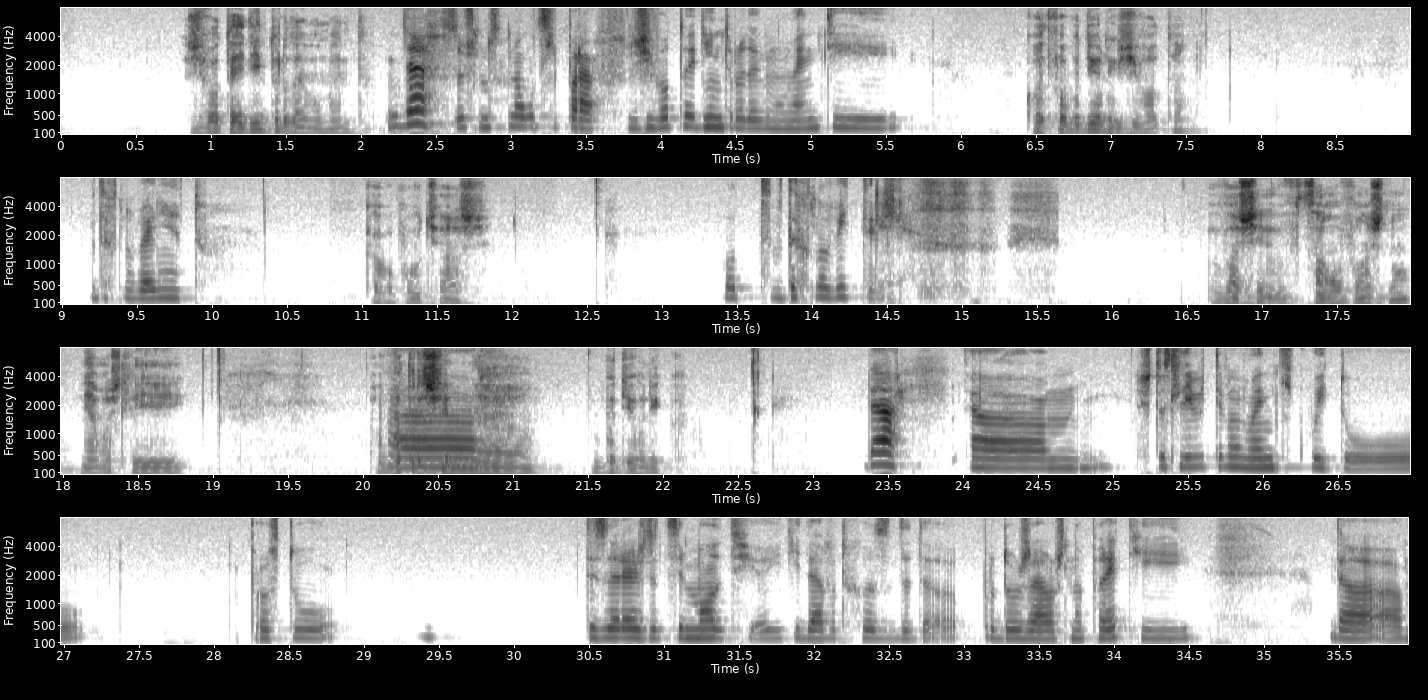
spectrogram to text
Живота е един труден момент. Да, всъщност много си прав. Живота е един труден момент и... Кой е твой будилник в живота? Вдъхновението. Как го получаваш? От вдъхновители. Външен, само външно? Нямаш ли вътрешен а... будилник? Да. А, щастливите моменти, които просто те зареждат с емоция и ти дават хъз да, да продължаваш напред и да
